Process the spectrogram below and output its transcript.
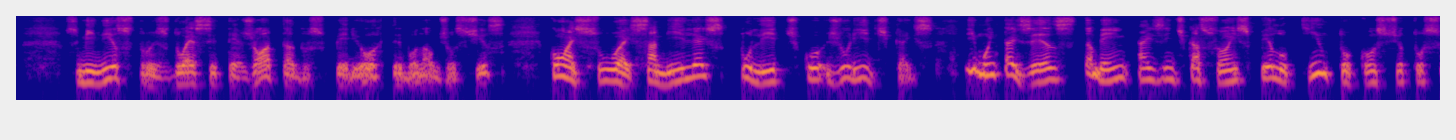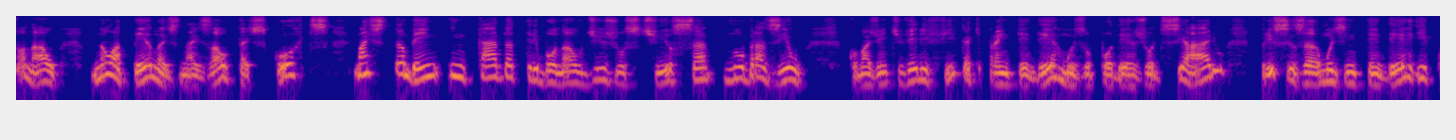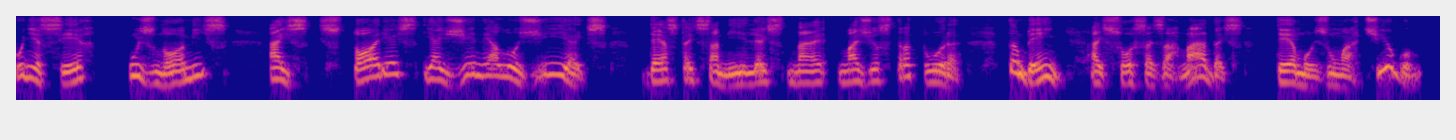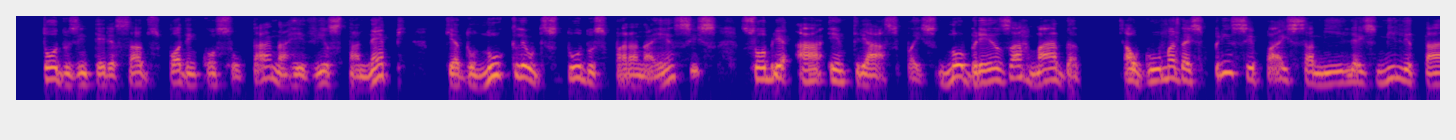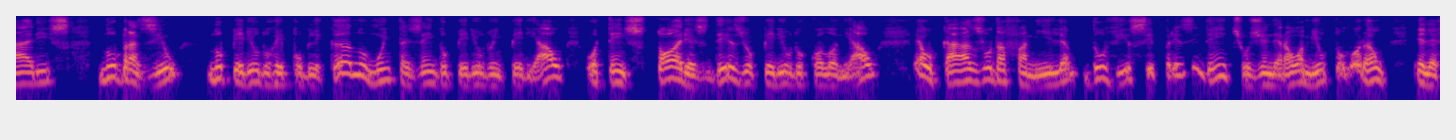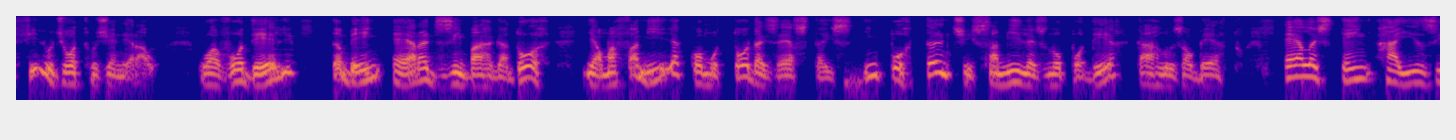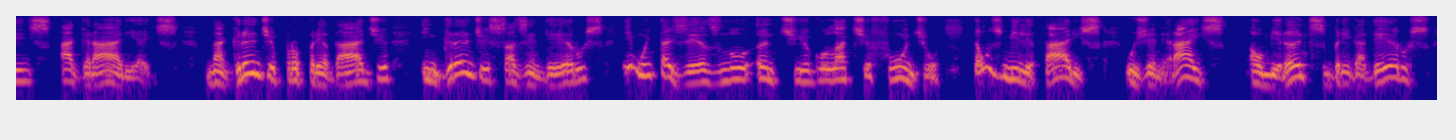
ministros do STJ, do Superior Tribunal de Justiça, com as suas famílias político-jurídicas. E muitas vezes também as indicações pelo quinto constitucional, não apenas nas altas cortes, mas também em cada tribunal de justiça no Brasil. Como a gente verifica que para entendermos o poder judiciário, precisamos entender e conhecer os nomes, as histórias e as genealogias destas famílias na magistratura. Também as Forças Armadas, temos um artigo, todos interessados podem consultar na revista NEP, que é do Núcleo de Estudos Paranaenses, sobre a, entre aspas, nobreza armada, alguma das principais famílias militares no Brasil no período republicano, muitas vêm do período imperial, ou têm histórias desde o período colonial. É o caso da família do vice-presidente, o general Hamilton Mourão. Ele é filho de outro general. O avô dele também era desembargador, e é uma família, como todas estas importantes famílias no poder, Carlos Alberto, elas têm raízes agrárias, na grande propriedade, em grandes fazendeiros e muitas vezes no antigo latifúndio. Então, os militares, os generais, almirantes, brigadeiros,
